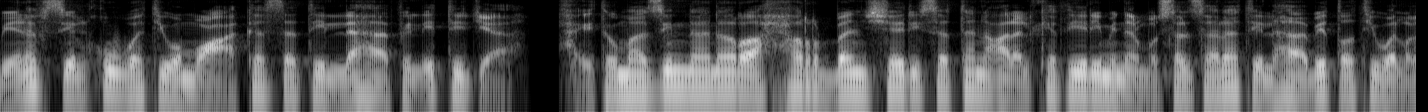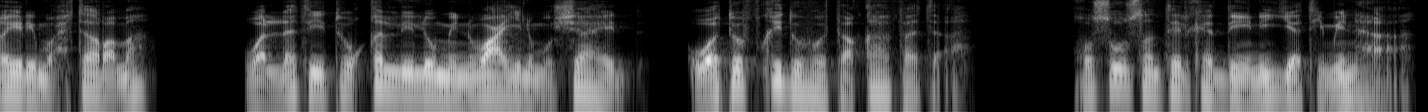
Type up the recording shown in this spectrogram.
بنفس القوة ومعاكسة لها في الاتجاه. حيث ما زلنا نرى حربا شرسة على الكثير من المسلسلات الهابطة والغير محترمة والتي تقلل من وعي المشاهد وتفقده ثقافته خصوصا تلك الدينية منها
